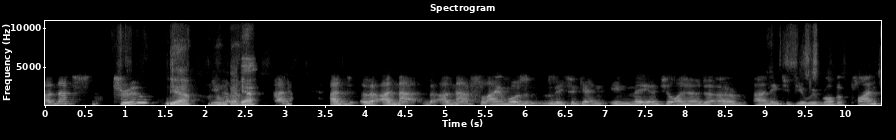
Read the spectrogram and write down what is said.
and that's true, Yeah. you know. Yeah. And uh, and that and that flame wasn't lit again in me until I heard a, a- an interview with Robert Plant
